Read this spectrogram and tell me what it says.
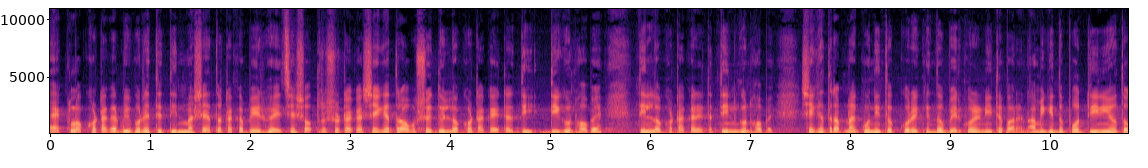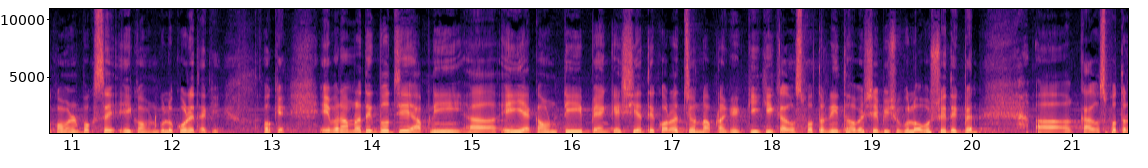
এক লক্ষ টাকার বিপরীতে তিন মাসে এত টাকা বের হয়েছে, সতেরোশো টাকা, সেক্ষেত্রে অবশ্যই দুই লক্ষ টাকা এটা দ্বি- দ্বিগুণ হবে, তিন লক্ষ টাকার এটা তিন গুণ হবে। সেক্ষেত্রে আপনার গণিতক করে কিন্তু বের করে নিতে পারেন। আমি কিন্তু প্রতিনিয়ত কমেন্ট বক্সে এই কমেন্টগুলো করে থাকি। ওকে এবার আমরা দেখব যে আপনি এই অ্যাকাউন্টটি ব্যাংক এশিয়াতে করার জন্য আপনাকে কি কি কাগজপত্র নিতে হবে, সে বিষয়গুলো অবশ্যই দেখবেন। কাগজপত্র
